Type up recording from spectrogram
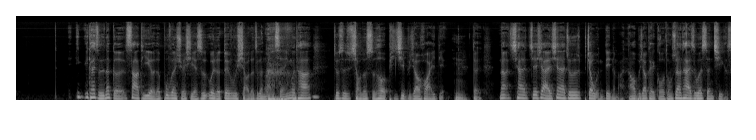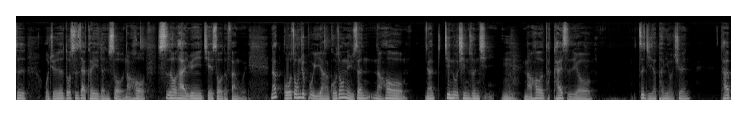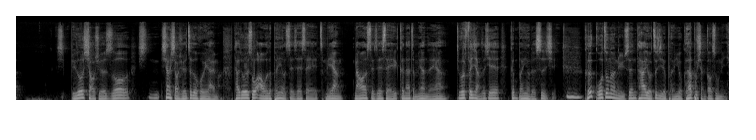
一一开始那个萨提尔的部分学习也是为了对付小的这个男生，因为他。就是小的时候脾气比较坏一点，嗯，对。那现在接下来现在就是比较稳定的嘛，然后比较可以沟通。虽然他还是会生气，可是我觉得都是在可以忍受，然后事后他也愿意接受的范围。那国中就不一样，国中女生，然后然后进入青春期，嗯，然后他开始有自己的朋友圈。他比如说小学的时候，像小学这个回来嘛，他就会说啊，我的朋友谁谁谁怎么样。然后谁谁谁跟他怎么样怎样，就会分享这些跟朋友的事情。嗯，可是国中的女生她有自己的朋友，可她不想告诉你。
